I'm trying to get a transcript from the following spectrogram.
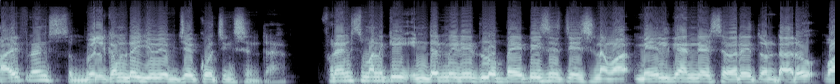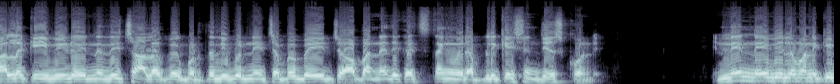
Hi friends welcome to UFJ coaching centre friends మనకి ఇంటర్మీడియట్లో బైపీసీ చేసిన మేల్ క్యాండిడేట్స్ ఎవరైతే ఉంటారో వాళ్ళకి ఈ వీడియో అనేది చాలా ఉపయోగపడుతుంది. ఇప్పుడు నేను చెప్పబోయే జాబ్ అనేది ఖచ్చితంగా మీరు అప్లికేషన్ చేసుకోండి. ఇండియన్ నేవీలో మనకి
